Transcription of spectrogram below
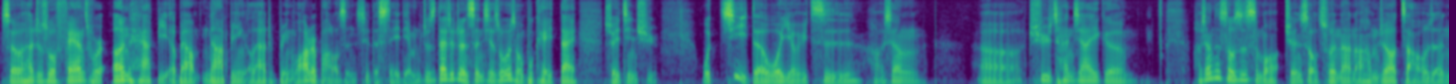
所以他就说 fans were unhappy about not being allowed to bring water bottles into the stadium，就是大家就很生气的说，为什么不可以带水进去？我记得我有一次好像呃去参加一个。好像那时候是什么选手村啊，然后他们就要找人，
